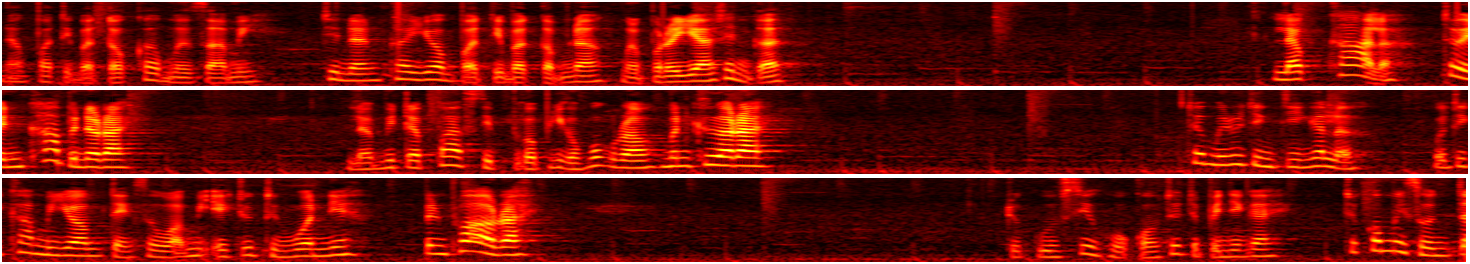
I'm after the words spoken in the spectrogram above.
นางปฏิบัติต่อข้าเหมือนสามีฉะนั้นข้าย่อมปฏิบัติกับนางเหมือนภรรยาเช่นกัน แล้วข้าล่ะเจ้าเห็นข้าเป็นอะไร แล้วมิตรภาพสิบกว่าปีของพวกเรา มันคืออะไร เจ้าไม่รู้จริงๆกันเหรอ วันที่ข้าไม่ยอมแต่งสวามีเอกจนถึงวันนี้เป็นเพราะอะไรตระกูลเสี่ยวหัวของเจ้าจะเป็นยังไง เจ้าก็ไม่สนใจ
